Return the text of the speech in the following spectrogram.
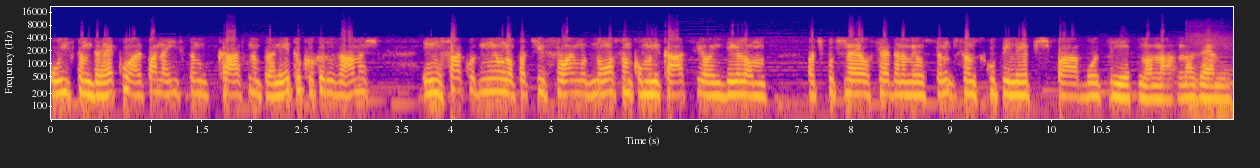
v istem dreku ali pa na istem krasnem planetu, kot vzameš, in vsakodnevno pač s svojim odnosom, komunikacijo in delom pač počnejo vse, da nam je vsem, vsem skupaj lepš, pa bolj prijetno na, na zemlji.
